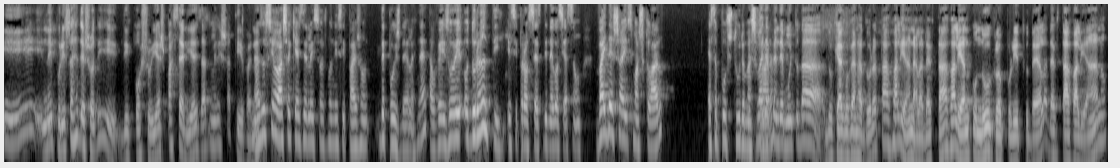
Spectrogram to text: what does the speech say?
e nem por isso a gente deixou de, de construir as parcerias administrativas. Né? Mas o senhor acha que as eleições municipais vão depois delas, né? Talvez, ou, ou durante esse processo de negociação, vai deixar isso mais claro? Essa postura mais isso clara? Vai depender muito da, do que a governadora está avaliando. Ela deve estar tá avaliando com o núcleo político dela, deve estar tá avaliando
